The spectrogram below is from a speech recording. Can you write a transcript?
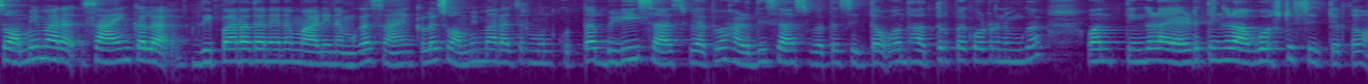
ಸ್ವಾಮಿ ಮಹಾರಾಜ ಸಾಯಂಕಾಲ ದೀಪಾರಾಧನೆನ ಮಾಡಿ ನಮ್ಗೆ ಸಾಯಂಕಾಲ ಸ್ವಾಮಿ ಮಹಾರಾಜರ ಮುಂದೆ ಕೂತ ಬಿಳಿ ಸಾಸಿವೆ ಅಥವಾ ಹಳದಿ ಸಾಸಿವೆ ಅಂತ ಸಿಗ್ತಾವೆ. ಒಂದು ಹತ್ತು ರೂಪಾಯಿ ಕೊಟ್ರೆ ನಿಮ್ಗೆ ಒಂದು ತಿಂಗಳ, ಎರಡು ತಿಂಗಳು ಆಗುವಷ್ಟು ಸಿಗ್ತಿರ್ತಾವೆ.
